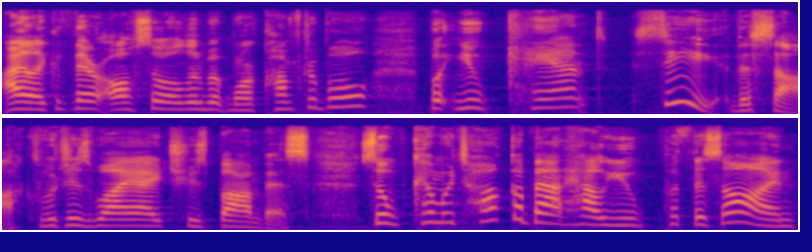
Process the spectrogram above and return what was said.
I like that they're also a little bit more comfortable, but you can't see the socks, which is why I choose Bombas. So can we talk about how you put this on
